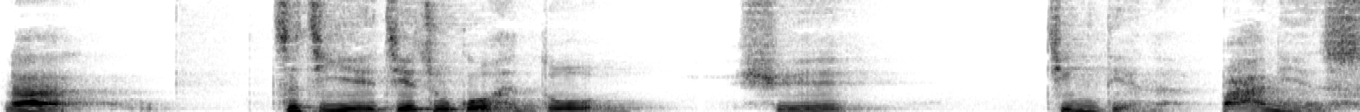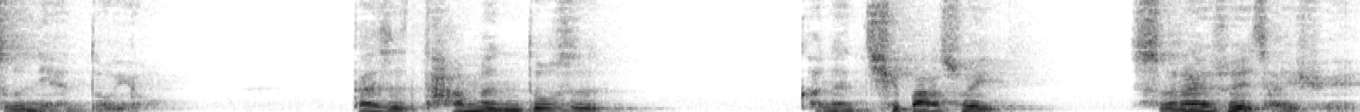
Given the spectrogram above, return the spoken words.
那自己也接触过很多学经典的，八年、十年都有，但是他们都是可能七八岁、十来岁才学，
